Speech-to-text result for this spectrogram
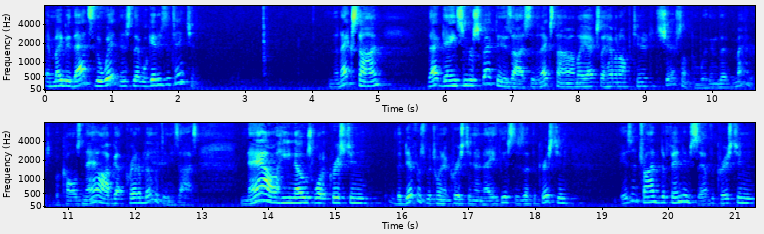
And maybe that's the witness that will get his attention. And the next time, that gains some respect in his eyes. So the next time, I may actually have an opportunity to share something with him that matters because now I've got credibility in his eyes. Now he knows what a Christian, the difference between a Christian and an atheist is that the Christian isn't trying to defend himself. The Christian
